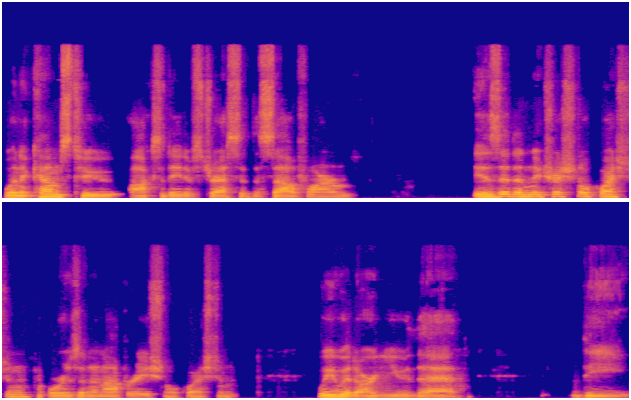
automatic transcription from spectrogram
when it comes to oxidative stress at the sow farm, is it a nutritional question or is it an operational question? We would argue that the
